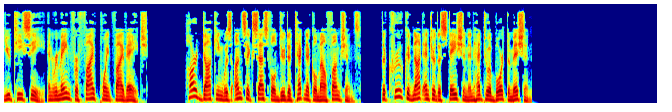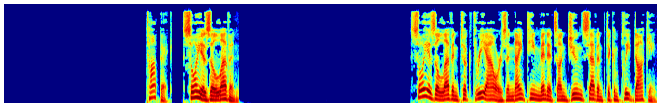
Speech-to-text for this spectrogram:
UTC and remained for 5.5 h. Hard docking was unsuccessful due to technical malfunctions. The crew could not enter the station and had to abort the mission. Soyuz 11 Soyuz 11 took 3 hours and 19 minutes on June 7 to complete docking.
